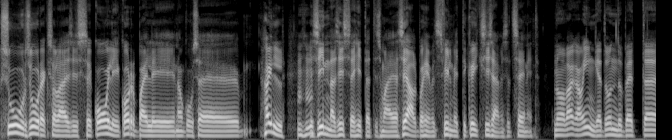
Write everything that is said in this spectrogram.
suur-suur, eks ole, siis kooli korvpalli nagu see hall Mm ja -hmm. sinna sisse ehitati see maja ja seal põhimõtteliselt filmiti kõik sisemised stseenid. No väga vinge tundub, et äh,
